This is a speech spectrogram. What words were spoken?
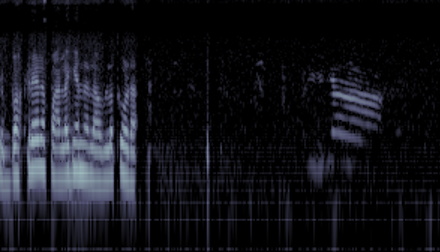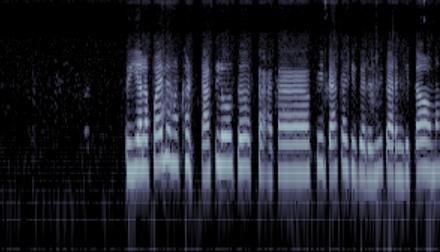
ते बकऱ्याला पाला घेणं लावला थोडा. तर याला पाहिलं ना खत टाकलं होतं. तर आता काही टाकायची गरज नाही. कारण की तेव्हा मग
